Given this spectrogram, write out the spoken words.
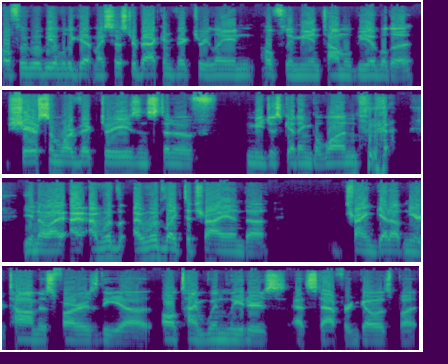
hopefully we'll be able to get my sister back in victory lane. Hopefully me and Tom will be able to share some more victories instead of me just getting the one. you know, I, I, would I would like to try and uh, try and get up near Tom as far as the uh, all time win leaders at Stafford goes, but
